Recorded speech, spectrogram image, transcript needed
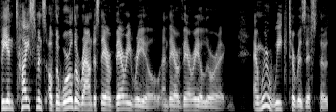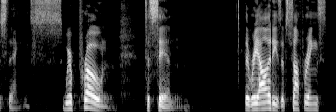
The enticements of the world around us, they are very real and they are very alluring. And we're weak to resist those things. We're prone to sin. The realities of sufferings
